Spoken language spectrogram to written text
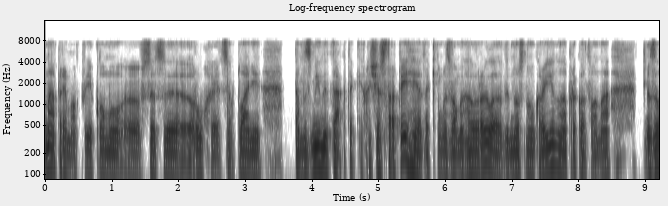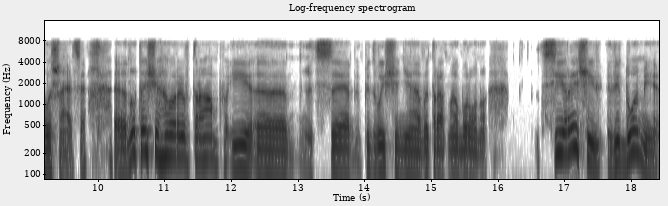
напрямок, в якому все це рухається в плані там зміни тактики. Хоча стратегія, так як ми з вами говорили, відносно України, наприклад, вона залишається. Е, ну, те, що говорив Трамп, і е, це підвищення витрат на оборону. Ці речі відомі е,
